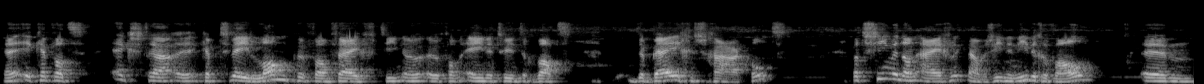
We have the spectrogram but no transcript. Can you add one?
Hè, ik heb wat extra, uh, ik heb twee lampen van, 15, uh, van 21 watt erbij geschakeld. Wat zien we dan eigenlijk? Nou, we zien in ieder geval um,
